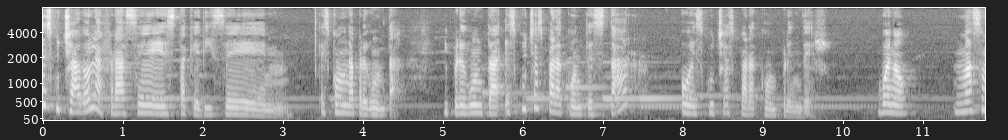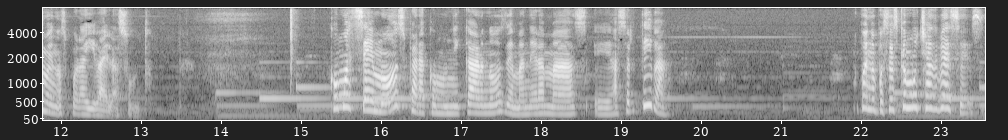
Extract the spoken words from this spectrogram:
escuchado la frase esta que dice, es como una pregunta, y pregunta, ¿escuchas para contestar o escuchas para comprender? Bueno, más o menos por ahí va el asunto. ¿Cómo hacemos para comunicarnos de manera más eh, asertiva? Bueno, pues es que muchas veces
